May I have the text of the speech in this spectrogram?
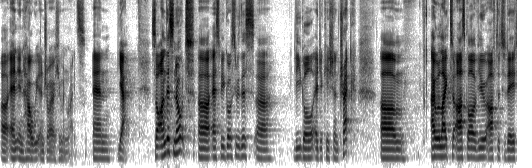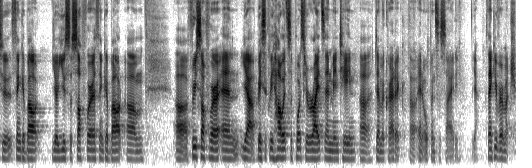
uh, and in how we enjoy our human rights. And yeah, so on this note, as we go through this legal education track, um, I would like to ask all of you after today to think about your use of software, think about um, uh, free software, and yeah, basically how it supports your rights and maintain a democratic uh, and open society. Yeah, thank you very much.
